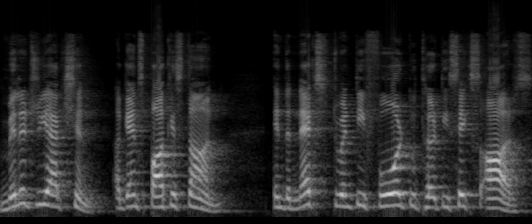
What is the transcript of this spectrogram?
military action against Pakistan in the next 24 to 36 hours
